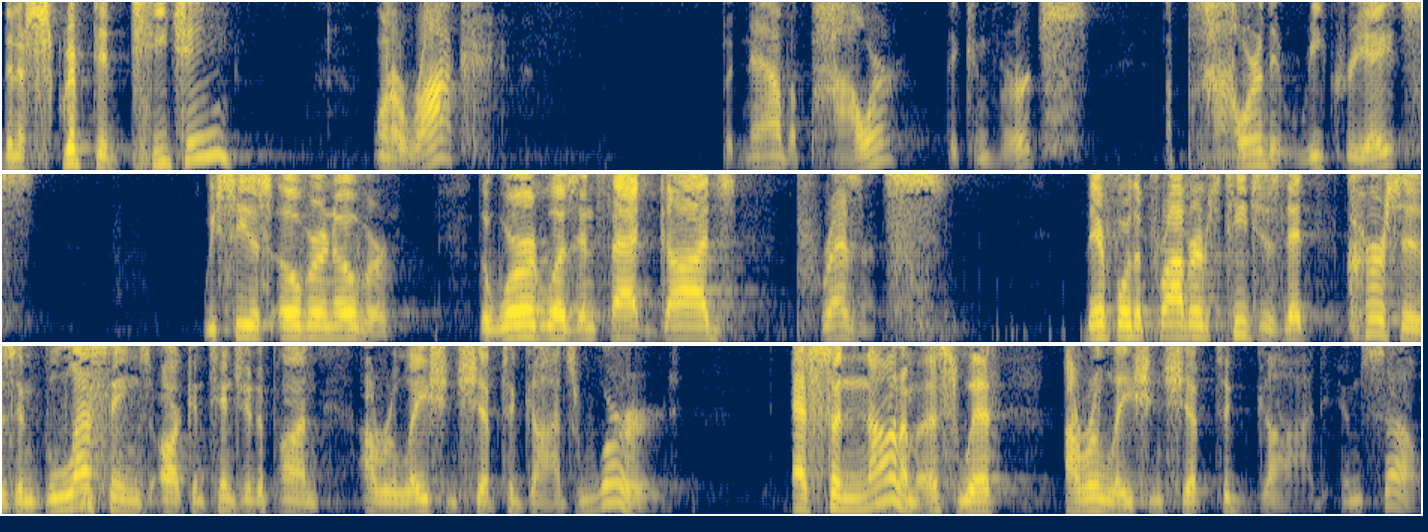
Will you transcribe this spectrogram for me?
than a scripted teaching on a rock, but now the power that converts, a power that recreates. We see this over and over. The Word was, in fact, God's presence. Therefore, the Proverbs teaches that curses and blessings are contingent upon our relationship to God's Word, as synonymous with our relationship to God Himself.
